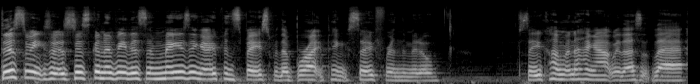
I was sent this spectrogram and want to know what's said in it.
this week. So it's just gonna be this amazing open space with a bright pink sofa in the middle. So you come and hang out with us there.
